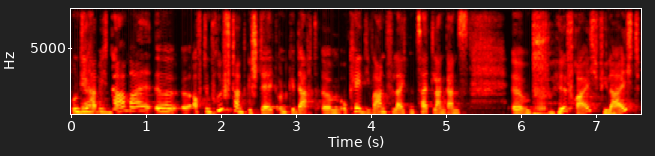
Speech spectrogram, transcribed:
Und ja. die habe ich da mal äh, auf den Prüfstand gestellt und gedacht, ähm, okay, die waren vielleicht eine Zeit lang ganz ähm, pff, hilfreich, vielleicht.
